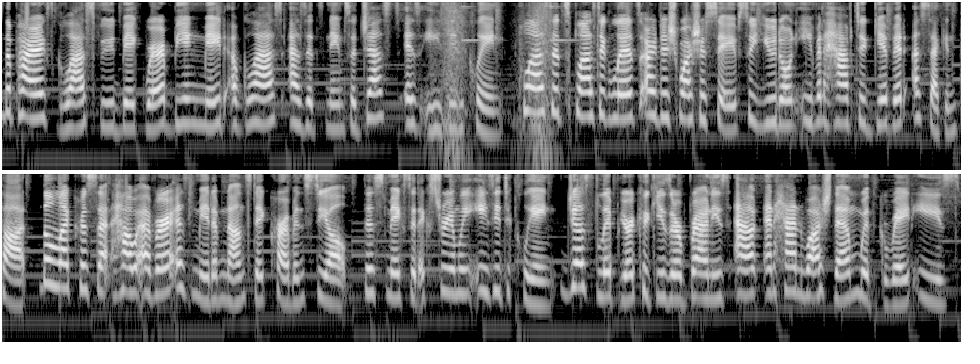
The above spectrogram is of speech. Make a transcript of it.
The Pyrex glass food bakeware being made of glass as its name suggests is easy to clean. Plus, its plastic lids are dishwasher safe so you don't even have to give it a second thought. The Le Creuset set, however, is made of non-stick carbon steel. This makes it extremely easy to clean. Just lip your cookies or brownies out and hand wash them with great ease.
